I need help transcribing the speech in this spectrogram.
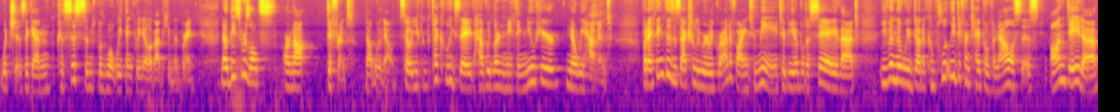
which is again consistent with what we think we know about the human brain. Now, these results are not different than we know. So you can technically say, have we learned anything new here? No, we haven't. But I think this is actually really gratifying to me to be able to say that even though we've done a completely different type of analysis on data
